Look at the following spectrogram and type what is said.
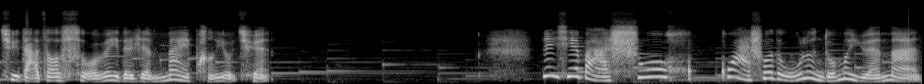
去打造所谓的人脉朋友圈。那些把说。话说的无论多么圆满，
